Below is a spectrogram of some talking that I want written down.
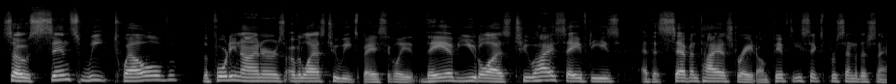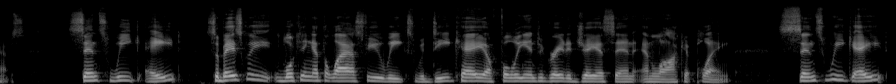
So since week 12, the 49ers over the last 2 weeks basically, they have utilized two high safeties at the seventh highest rate on 56% of their snaps. Since week 8, so basically looking at the last few weeks with DK, a fully integrated JSN and Lockett playing. Since week 8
